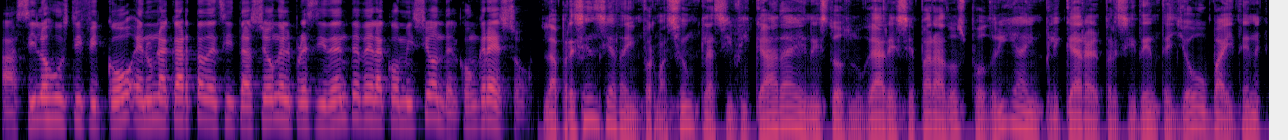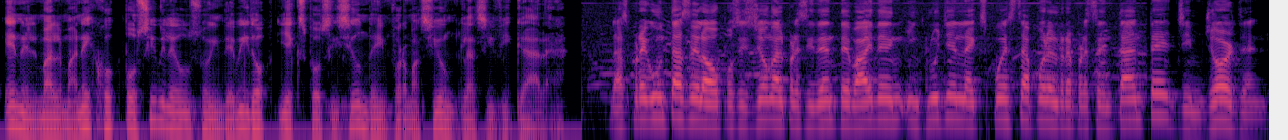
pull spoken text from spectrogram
Así lo justificó en una carta de citación el presidente de la Comisión del Congreso. La presencia de información clasificada en estos lugares separados podría implicar al presidente Joe Biden en el mal manejo, posible uso indebido y exposición de información clasificada. Las preguntas de la oposición al presidente Biden incluyen la expuesta por el representante Jim Jordan.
